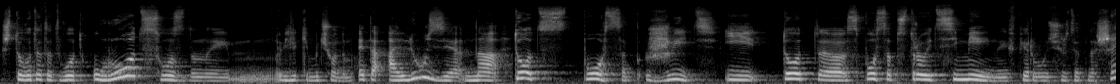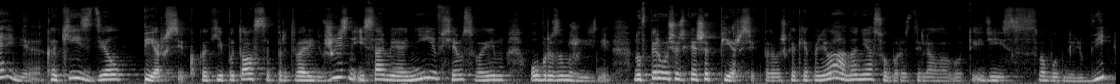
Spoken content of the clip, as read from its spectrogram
что вот этот вот урод, созданный великим ученым, это аллюзия на тот способ жить и тот э, способ строить семейные, в первую очередь, отношения, какие сделал Персик, какие пытался притворить в жизнь, и сами они всем своим образом жизни. Но в первую очередь, конечно, Персик, потому что, как я поняла, она не особо разделяла вот идеи свободной любви,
